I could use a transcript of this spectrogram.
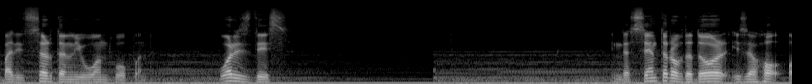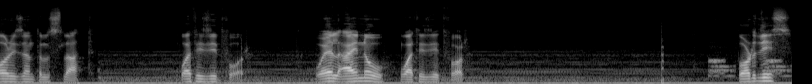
but it certainly won't open. What is this? In the center of the door is a ho horizontal slot. What is it for? Well, I know what is it for. For this.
